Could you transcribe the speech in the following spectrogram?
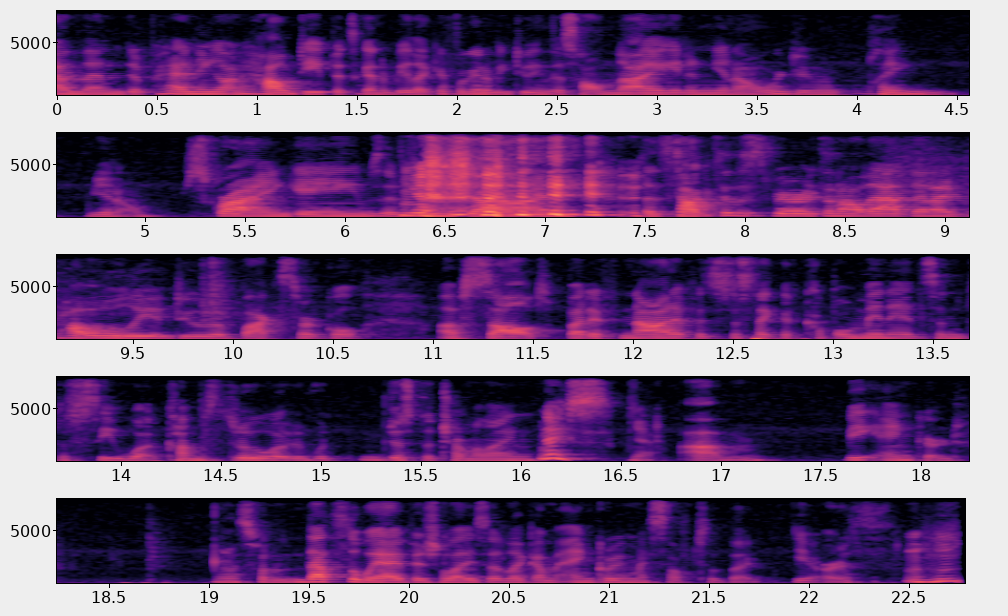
and then depending on how deep it's going to be, like if we're going to be doing this all night, and you know, we're doing playing. You know, scrying games and let's talk to the spirits and all that, then I'd probably do a black circle of salt. But if not, if it's just like a couple minutes and just see what comes through, it would just the tourmaline. Nice. Yeah. Um, be anchored. That's what. That's the way I visualize it. Like I'm anchoring myself to the the earth. Mm-hmm.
